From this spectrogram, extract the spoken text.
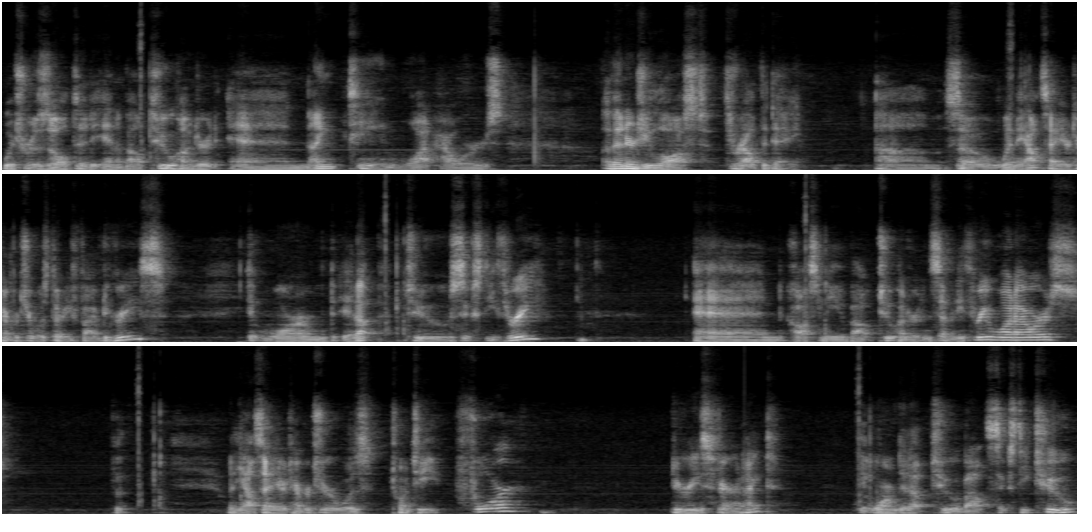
which resulted in about 219 watt hours of energy lost throughout the day. Um, so when the outside air temperature was 35 degrees, it warmed it up to 63 and cost me about 273 watt hours. When the outside air temperature was 24 degrees Fahrenheit, it warmed it up to about 62,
